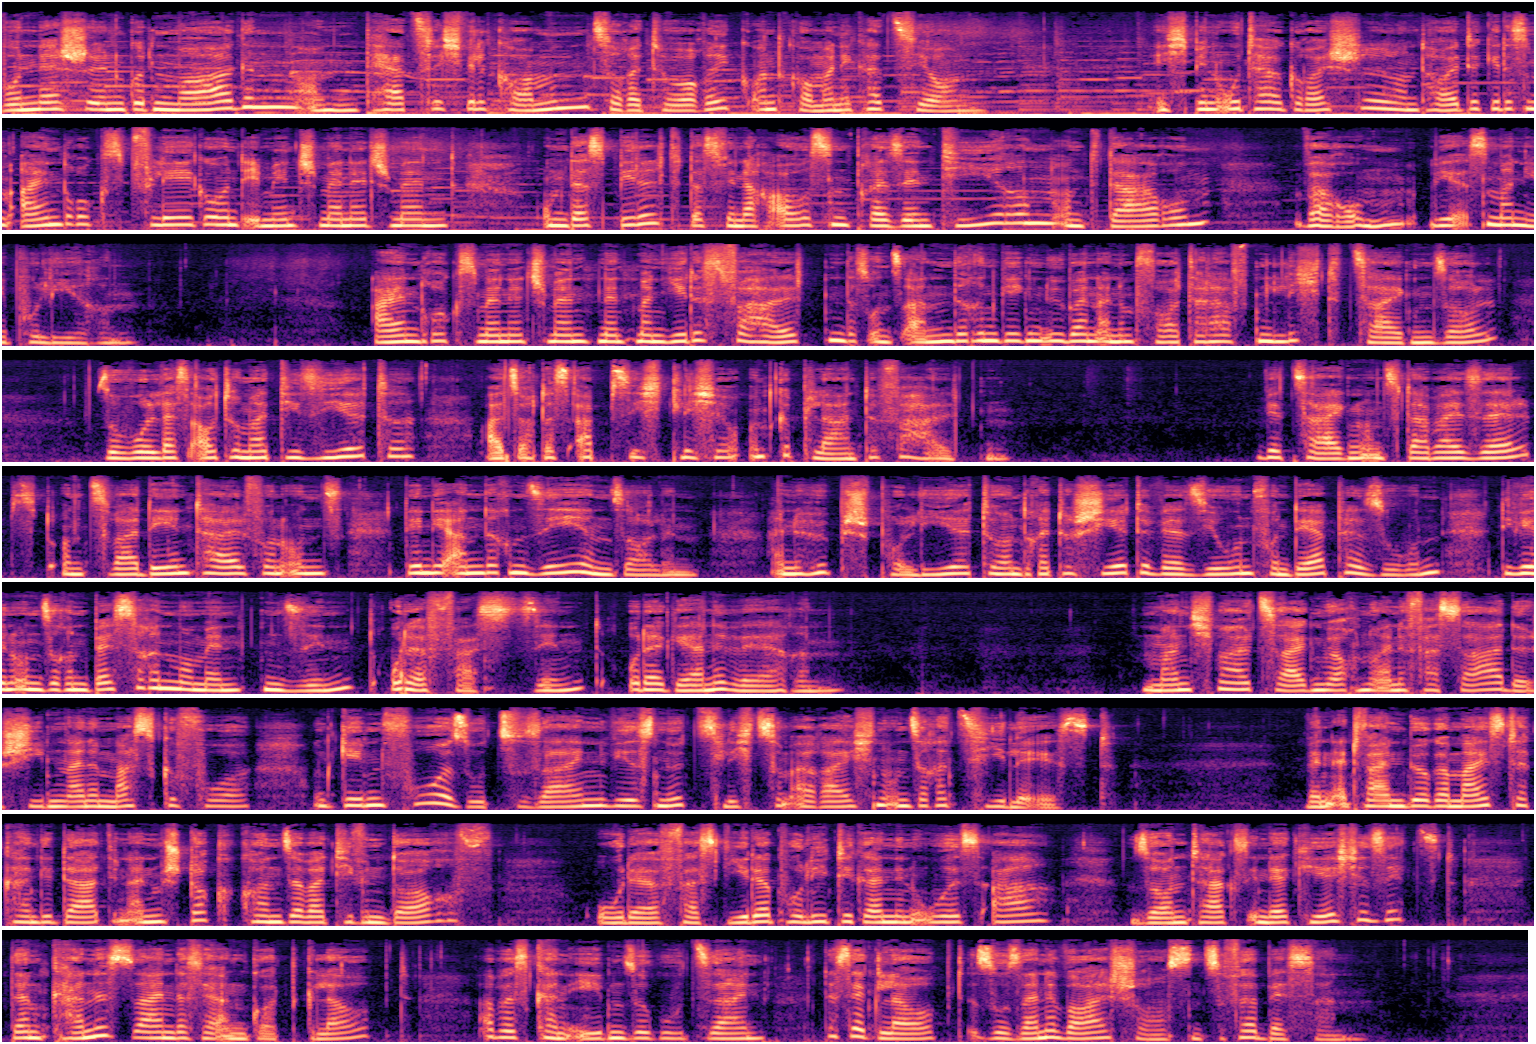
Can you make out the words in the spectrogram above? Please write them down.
Wunderschönen guten Morgen und herzlich willkommen zu Rhetorik und Kommunikation. Ich bin Uta Gröschel und heute geht es um Eindruckspflege und Imagemanagement, um das Bild, das wir nach außen präsentieren und darum, warum wir es manipulieren. Eindrucksmanagement nennt man jedes Verhalten, das uns anderen gegenüber in einem vorteilhaften Licht zeigen soll, sowohl das automatisierte als auch das absichtliche und geplante Verhalten. Wir zeigen uns dabei selbst, und zwar den Teil von uns, den die anderen sehen sollen, eine hübsch polierte und retuschierte Version von der Person, die wir in unseren besseren Momenten sind oder fast sind oder gerne wären. Manchmal zeigen wir auch nur eine Fassade, schieben eine Maske vor und geben vor, so zu sein, wie es nützlich zum Erreichen unserer Ziele ist. Wenn etwa ein Bürgermeisterkandidat in einem stockkonservativen Dorf oder fast jeder Politiker in den USA sonntags in der Kirche sitzt, dann kann es sein, dass er an Gott glaubt, aber es kann ebenso gut sein, dass er glaubt, so seine Wahlchancen zu verbessern.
